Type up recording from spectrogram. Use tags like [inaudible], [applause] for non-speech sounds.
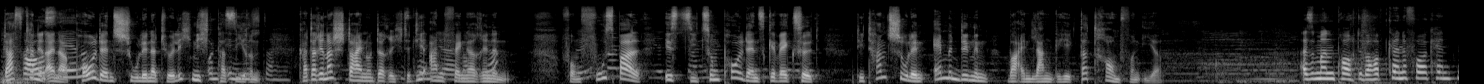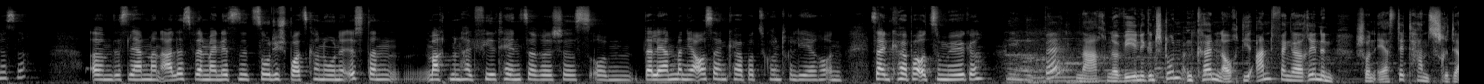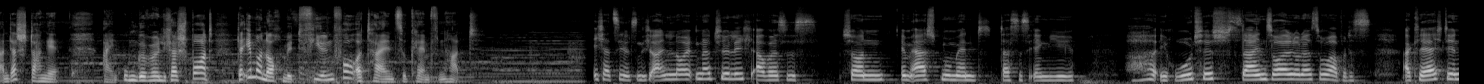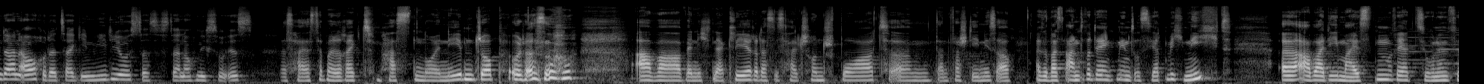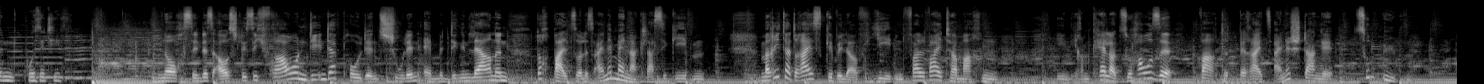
Das kann in einer Pole Dance Schule natürlich nicht passieren. Katharina Stein unterrichtet die Anfängerinnen. Vom Fußball ist sie zum Pole Dance gewechselt. Die Tanzschule in Emmendingen war ein lang gehegter Traum von ihr. Also man braucht überhaupt keine Vorkenntnisse. Ähm, das lernt man alles. Wenn man jetzt nicht so die Sportskanone ist, dann macht man halt viel Tänzerisches und da lernt man ja auch seinen Körper zu kontrollieren und seinen Körper auch zu mögen. Nach nur wenigen Stunden können auch die Anfängerinnen schon erste Tanzschritte an der Stange. Ein ungewöhnlicher Sport, der immer noch mit vielen Vorurteilen zu kämpfen hat. Ich erzähle es nicht allen Leuten natürlich, aber es ist schon im ersten Moment, dass es irgendwie oh, erotisch sein soll oder so, aber das erkläre ich denen dann auch oder zeige ihnen Videos, dass es dann auch nicht so ist. Das heißt aber direkt, hast einen neuen Nebenjob [laughs] oder so. Aber wenn ich ihnen erkläre, das ist halt schon Sport, ähm, dann verstehen die es auch. Also was andere denken, interessiert mich nicht, äh, aber die meisten Reaktionen sind positiv. Noch sind es ausschließlich Frauen, die in der Pole Dance Schule in Emmendingen lernen. Doch bald soll es eine Männerklasse geben. Marita Dreiske will auf jeden Fall weitermachen. In ihrem Keller zu Hause wartet bereits eine Stange zum Üben.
